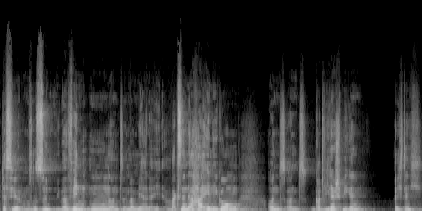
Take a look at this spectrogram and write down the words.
dass wir unsere Sünden überwinden und immer mehr wachsen in der Heiligung und, und Gott widerspiegeln. Richtig?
